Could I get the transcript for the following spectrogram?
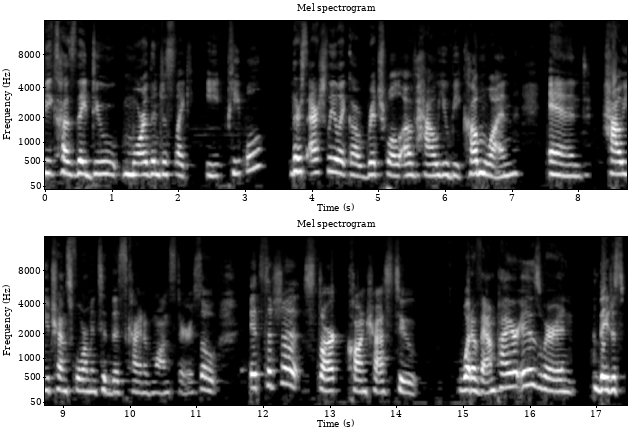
because they do more than just like eat people there's actually like a ritual of how you become one and how you transform into this kind of monster. So it's such a stark contrast to what a vampire is, wherein they just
